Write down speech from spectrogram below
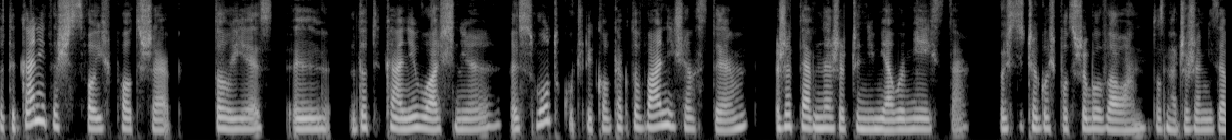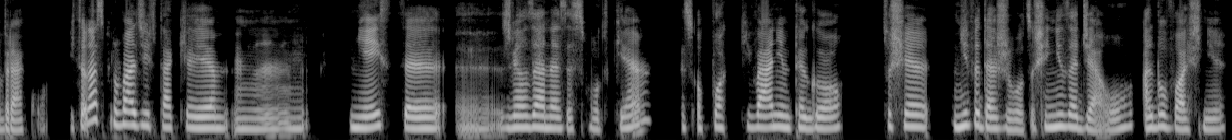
Dotykanie też swoich potrzeb to jest y, dotykanie właśnie smutku, czyli kontaktowanie się z tym, że pewne rzeczy nie miały miejsca. Bo jeśli czegoś potrzebowałam, to znaczy, że mi zabrakło. I to nas prowadzi w takie mm, miejsce y, związane ze smutkiem, z opłakiwaniem tego, co się nie wydarzyło, co się nie zadziało, albo właśnie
